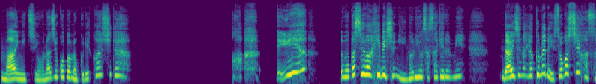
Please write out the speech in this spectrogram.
毎日同じことの繰り返しで。あいいえ。私は日々主に祈りを捧げる身。大事な役目で忙しいはず。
